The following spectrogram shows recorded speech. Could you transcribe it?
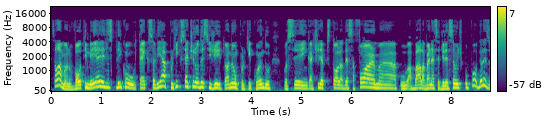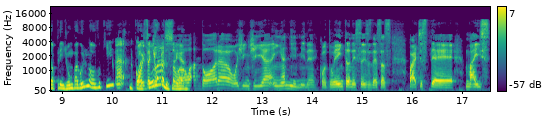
sei lá, mano, volta e meia eles explicam o texto ali, ah, por que, que você atirou desse jeito? Ah, não, porque quando você engatilha a pistola dessa forma, a bala vai nessa direção, e tipo, pô, beleza, eu aprendi um bagulho novo que é, tipo, pode coisa ser usado, que o tá pessoal tá adora hoje em dia em anime, né? Quando entra nesses, nessas partes é, mais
